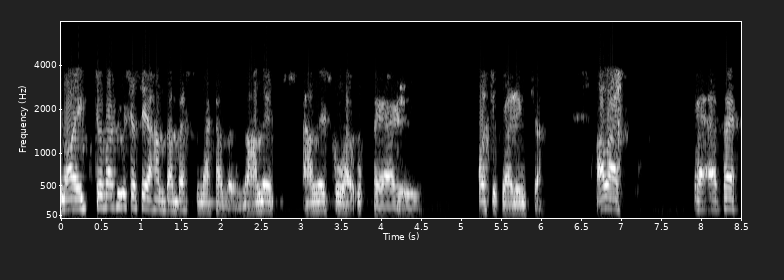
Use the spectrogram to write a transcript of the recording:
Nej, det var inte att säga han den bästa närstående. Men han är, han är sko här uppe här i Östersjön Rinsja. Alla, jag är fast.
